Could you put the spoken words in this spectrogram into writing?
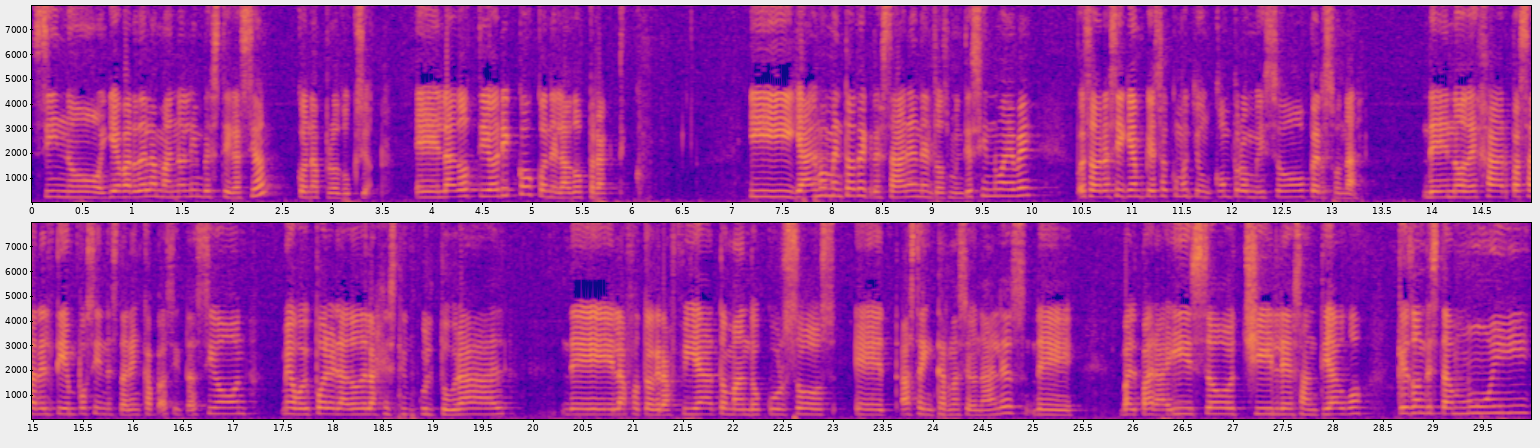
sino llevar de la mano la investigación con la producción, el lado teórico con el lado práctico. Y ya al momento de egresar en el 2019, pues ahora sí ya empiezo como que un compromiso personal de no dejar pasar el tiempo sin estar en capacitación, me voy por el lado de la gestión cultural, de la fotografía, tomando cursos eh, hasta internacionales de Valparaíso, Chile, Santiago, que es donde está muy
